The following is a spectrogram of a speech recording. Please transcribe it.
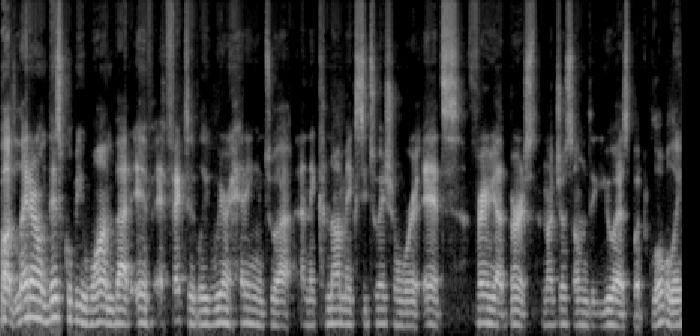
But later on, this could be one that if effectively we are heading into a, an economic situation where it's very adverse, not just on the US, but globally,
